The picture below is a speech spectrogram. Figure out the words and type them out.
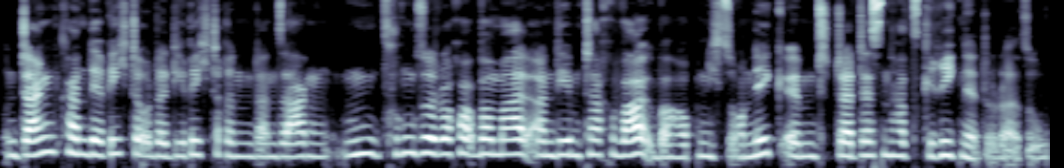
Und dann kann der Richter oder die Richterin dann sagen, hm, gucken Sie doch aber mal, an dem Tag war überhaupt nicht sonnig, und stattdessen hat es geregnet oder so.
